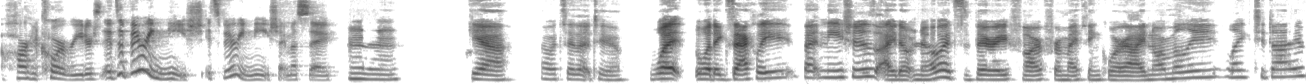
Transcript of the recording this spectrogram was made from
hardcore readers. It's a very niche. It's very niche, I must say. Mm. Yeah, I would say that too. What what exactly that niche is, I don't know. It's very far from I think where I normally like to dive.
